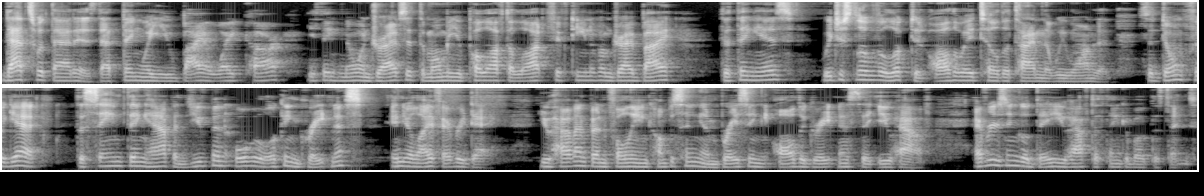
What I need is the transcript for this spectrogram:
that's what that is. That thing where you buy a white car, you think no one drives it, the moment you pull off the lot, 15 of them drive by. The thing is, we just overlooked it all the way till the time that we wanted it. So don't forget, the same thing happens. You've been overlooking greatness in your life every day. You haven't been fully encompassing and embracing all the greatness that you have. Every single day, you have to think about the things,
